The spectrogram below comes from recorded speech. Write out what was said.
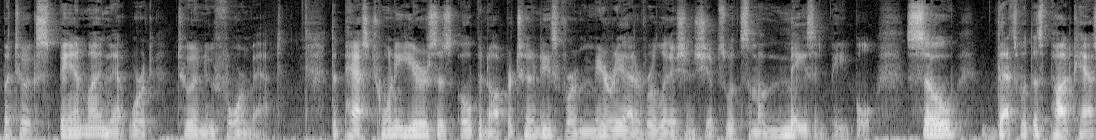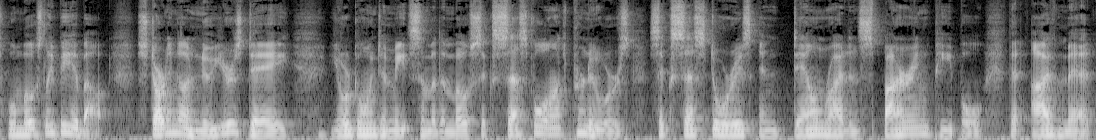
but to expand my network to a new format? The past 20 years has opened opportunities for a myriad of relationships with some amazing people. So that's what this podcast will mostly be about. Starting on New Year's Day, you're going to meet some of the most successful entrepreneurs, success stories, and downright inspiring people that I've met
